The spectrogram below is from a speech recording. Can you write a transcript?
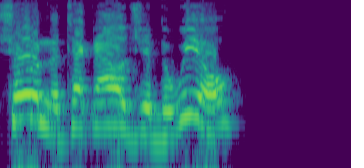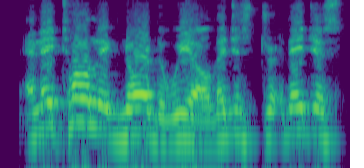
showed them the technology of the wheel, and they totally ignored the wheel. They just dr- they just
